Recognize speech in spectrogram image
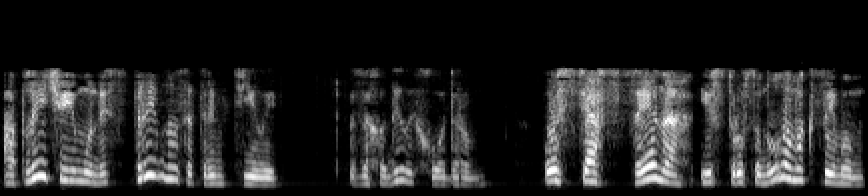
а плечі йому нестримно затремтіли, заходили ходором. Ось ця сцена і струсонула Максимом,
